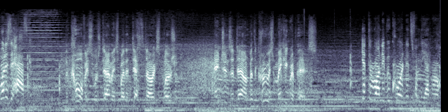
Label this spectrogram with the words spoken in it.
What is it, Hask? The Corvus was damaged by the Death Star explosion. Engines are down, but the crew is making repairs. Get the rendezvous coordinates from the Admiral.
